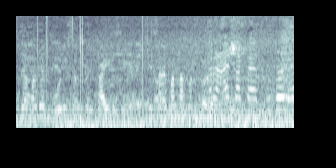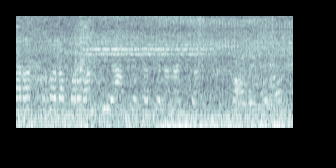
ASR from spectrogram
चला. पोलिसांचं काहीच हे नाही. हे साहेबांना पण कळत. बरं, ऐका साहेब, बुधवारात तुम्हाला परवानगी आहे, आमच्या सारख्याला नाही का? का नाही परवानगी?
